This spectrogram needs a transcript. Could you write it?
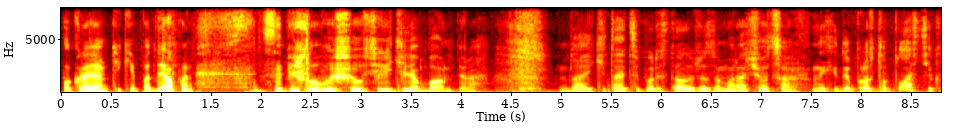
по краям тільки подряпин, все пішло вище усилителя бампера. Да, і китайці перестали вже заморачуватися, в них іде просто пластик,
